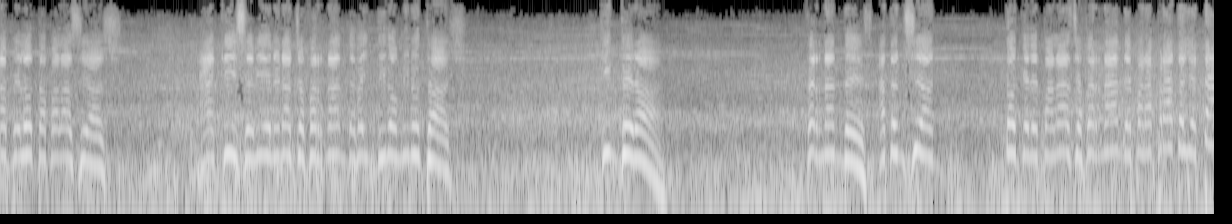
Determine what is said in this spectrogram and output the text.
La pelota Palacios. Aquí se viene Nacho Fernández, 22 minutos. Quintero. Fernández, atención. Toque de Palacio, Fernández para Prato y está.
